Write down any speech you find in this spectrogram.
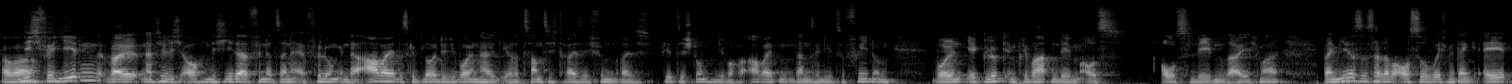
nicht für jeden, weil natürlich auch nicht jeder findet seine Erfüllung in der Arbeit. Es gibt Leute, die wollen halt ihre 20, 30, 35, 40 Stunden die Woche arbeiten und dann sind die zufrieden und wollen ihr Glück im privaten Leben aus, ausleben, sage ich mal. Bei mir ist es halt aber auch so, wo ich mir denke, ey,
